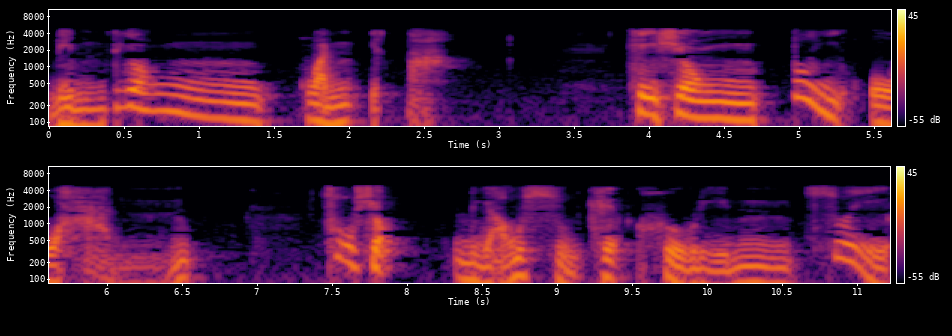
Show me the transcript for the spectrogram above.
林中观一大，气象对河寒，初熟了树客，何人最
